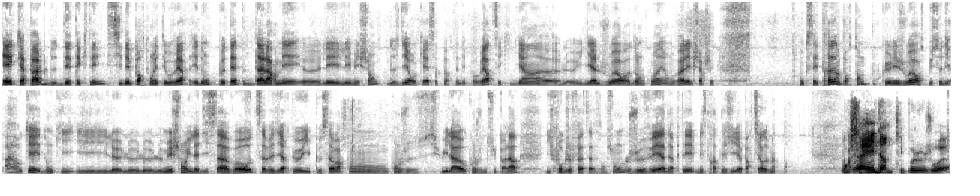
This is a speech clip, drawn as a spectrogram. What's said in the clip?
est capable de détecter si des portes ont été ouvertes et donc peut-être d'alarmer euh, les, les, méchants, de se dire ok cette porte n'était pas ouverte, c'est qu'il y, euh, il y a le joueur dans le coin et on va aller le chercher. Donc c'est très important pour que les joueurs puissent se dire ah ok donc il, il, le, le, le, méchant il a dit ça à voix haute, ça veut dire qu'il peut savoir quand, quand je suis là ou quand je ne suis pas là, il faut que je fasse attention, je vais adapter mes stratégies à partir de maintenant. Donc, donc ça aide un petit peu le joueur.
